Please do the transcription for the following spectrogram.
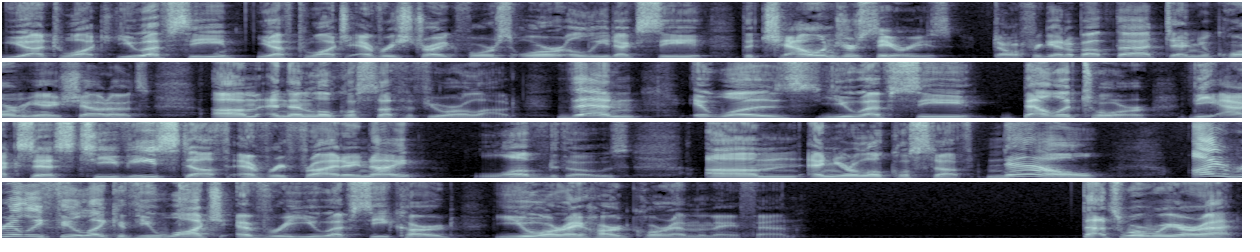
you had to watch UFC, you have to watch every Strikeforce or Elite XC, the Challenger Series. Don't forget about that. Daniel Cormier, shoutouts. Um, and then local stuff if you are allowed. Then it was UFC, Bellator, the AXS TV stuff every Friday night. Loved those. Um, and your local stuff. Now, I really feel like if you watch every UFC card, you are a hardcore MMA fan. That's where we are at.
